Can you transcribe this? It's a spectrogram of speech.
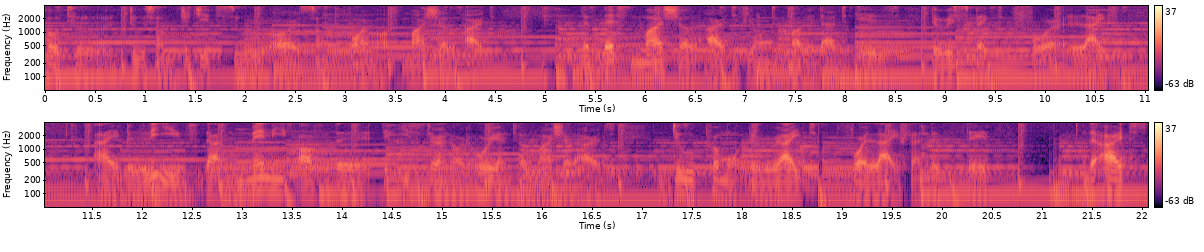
how to do some jiu-jitsu or some form of martial art. The best martial art if you want to call it that is the respect for life. I believe that many of the, the eastern or the oriental martial arts do promote the right for life and the, the, the arts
